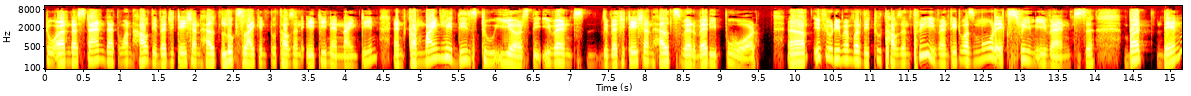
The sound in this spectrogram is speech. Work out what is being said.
to understand that one how the vegetation health looks like in 2018 and 19. And combinedly these two years, the events, the vegetation healths were very poor uh, if you remember the 2003 event, it was more extreme events. But then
